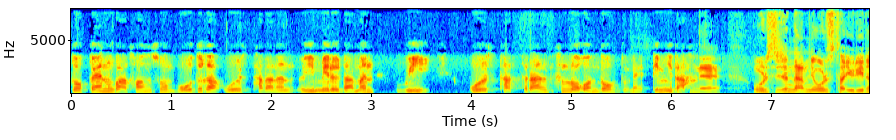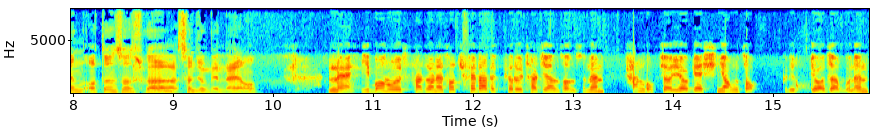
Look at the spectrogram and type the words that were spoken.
또 팬과 선수 모두가 올스타라는 의미를 담은 위, 올스타스란 슬로건도 눈에 띕니다. 네. 올 시즌 남녀 올스타 1위는 어떤 선수가 음. 선정됐나요? 네, 이번 올스타전에서 최다 득표를 차지한 선수는 한국전력의 신영석, 그리고 여자분은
